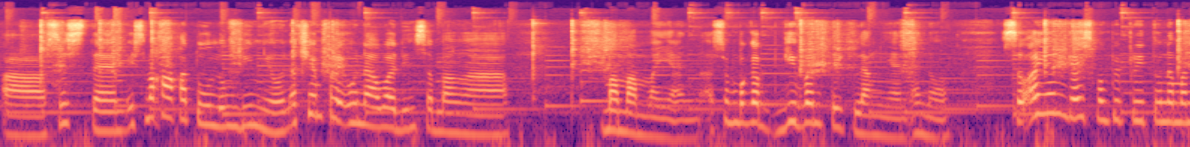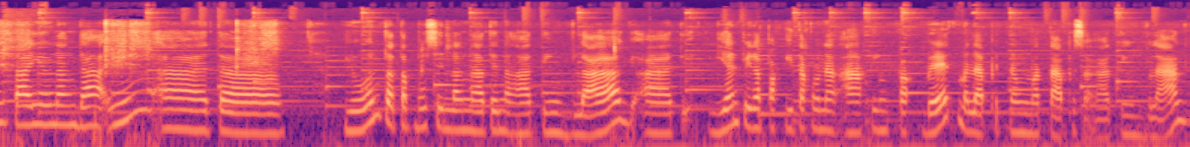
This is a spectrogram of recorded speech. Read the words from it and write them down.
ah, system is makakatulong din yun. At syempre, unawa din sa mga mamamayan. So, kumbaga give and take lang yan. Ano. So, ayun guys, magpiprito naman tayo ng daing at ah, yun, tatapusin lang natin ang ating vlog at yan, pinapakita ko ng aking pakbet. Malapit nang matapos ang ating vlog.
